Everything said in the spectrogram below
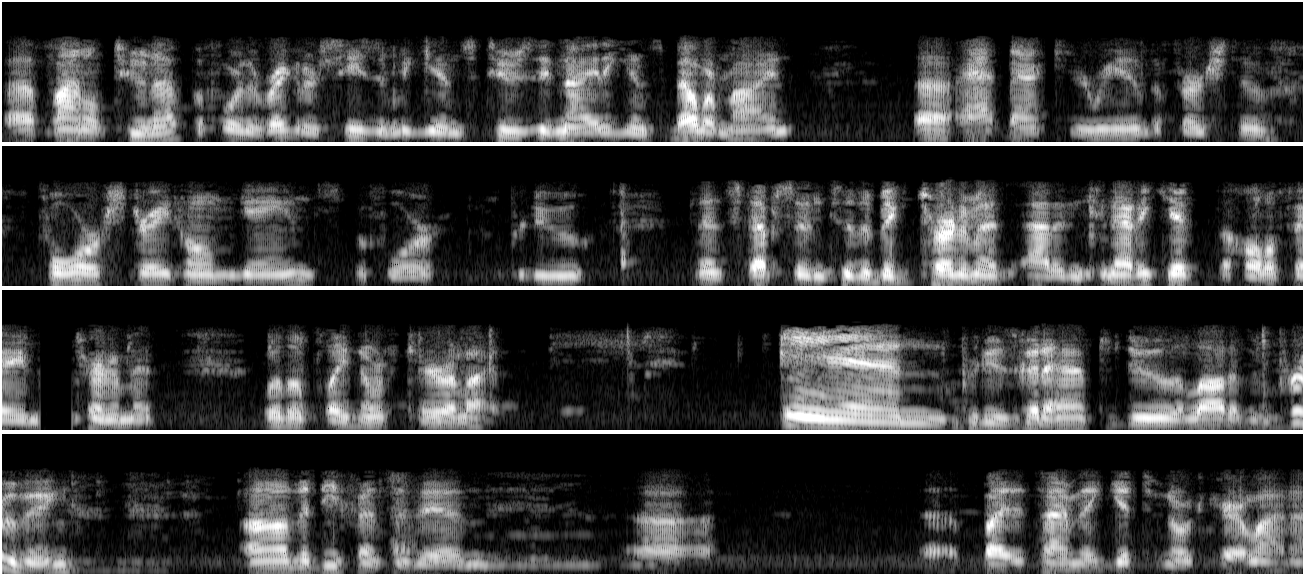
Uh, final tune-up before the regular season begins Tuesday night against Bellarmine uh, at Mackey Arena, the first of four straight home games before Purdue then steps into the big tournament out in Connecticut, the Hall of Fame tournament, where they'll play North Carolina. And Purdue's going to have to do a lot of improving on the defensive end uh, uh, by the time they get to North Carolina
